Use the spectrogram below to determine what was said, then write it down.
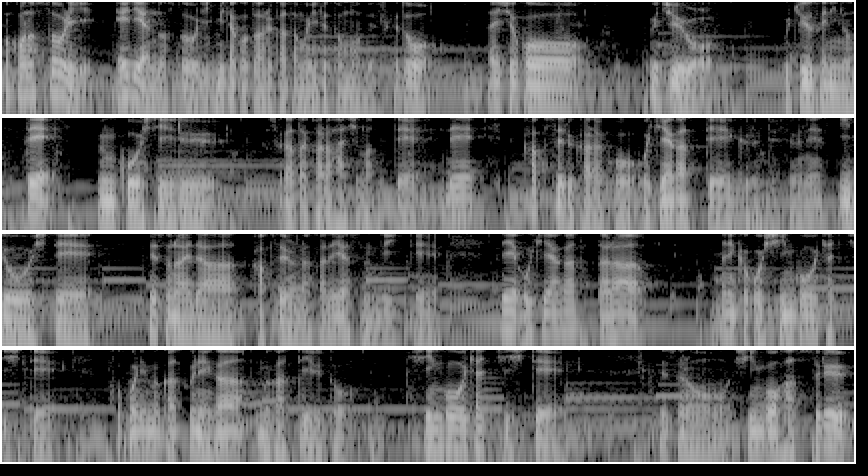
まあ、このストーリーエイリアンのストーリー見たことある方もいると思うんですけど最初こう宇宙を宇宙船に乗って運行している姿から始まってでカプセルからこう起き上がってくるんですよね。移動してでその間カプセルの中で休んでいてで起き上がったら何かこう信号をキャッチしてそこに向かって船が向かっていると。信号をキャッチしてでその信号を発する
